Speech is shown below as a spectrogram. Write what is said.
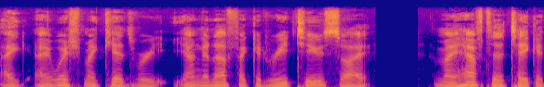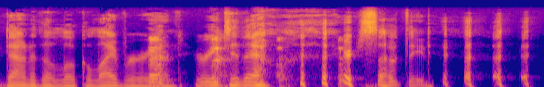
I, I wish my kids were young enough I could read to, so I, I might have to take it down to the local library and read to them or something. but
